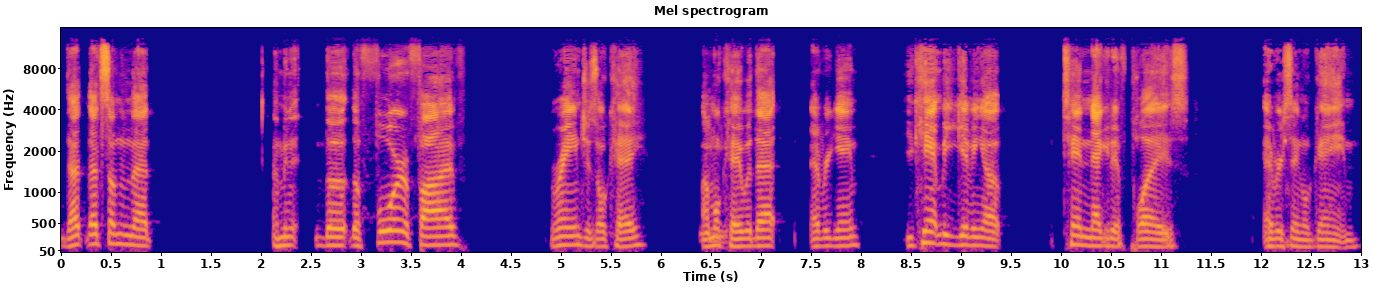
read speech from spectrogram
that that's something that I mean the the four or five range is okay. I'm mm-hmm. okay with that every game. You can't be giving up 10 negative plays every single game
